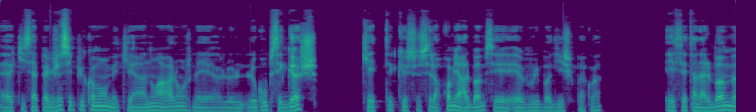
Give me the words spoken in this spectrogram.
euh, qui s'appelle je sais plus comment, mais qui a un nom à rallonge, mais euh, le, le groupe c'est Gush, qui est que ce- c'est leur premier album, c'est Everybody, je sais pas quoi, et c'est un album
